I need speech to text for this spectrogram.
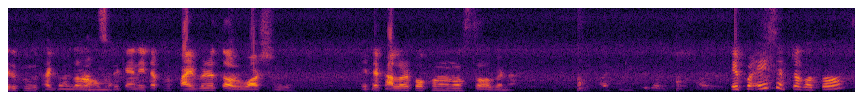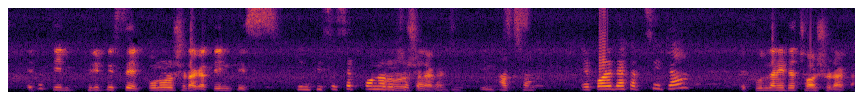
এরকমই থাকবে আল্লাহ আচ্ছা। রহমতে। কেন এটা আপনার ফাইবারের তো আর ওয়াশ হবে। এটা কালার কখনো নষ্ট হবে না। এরপর এই সেটটা কত? এটা তিন থ্রি পিস সেট পনেরোশো টাকা তিন পিস তিন পিসের সেট পনেরোশো পনেরোশো টাকা। আচ্ছা এরপরে দেখাচ্ছি এটা। এই ফুলদানিটা ছশো টাকা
